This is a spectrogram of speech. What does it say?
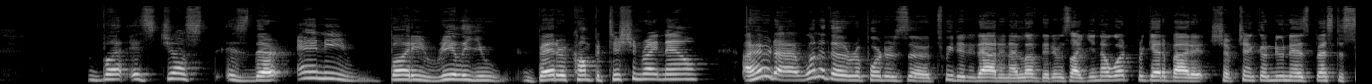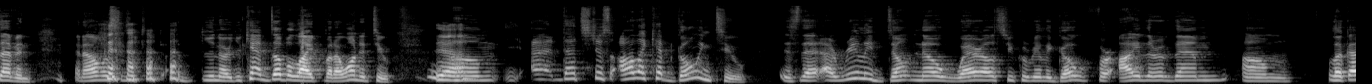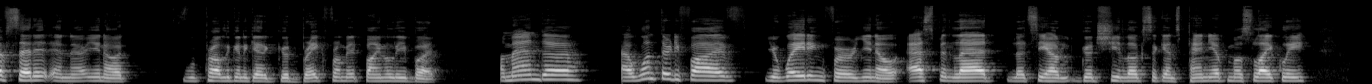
but it's just is there anybody really you better competition right now i heard uh, one of the reporters uh, tweeted it out and i loved it it was like you know what forget about it shevchenko nunes best of seven and i almost you know you can't double like but i wanted to Yeah. um, uh, that's just all I kept going to is that I really don't know where else you could really go for either of them. Um, look, I've said it, and uh, you know we're probably gonna get a good break from it finally. But Amanda at 135, you're waiting for you know Aspen Ladd. Let's see how good she looks against Pena, most likely.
